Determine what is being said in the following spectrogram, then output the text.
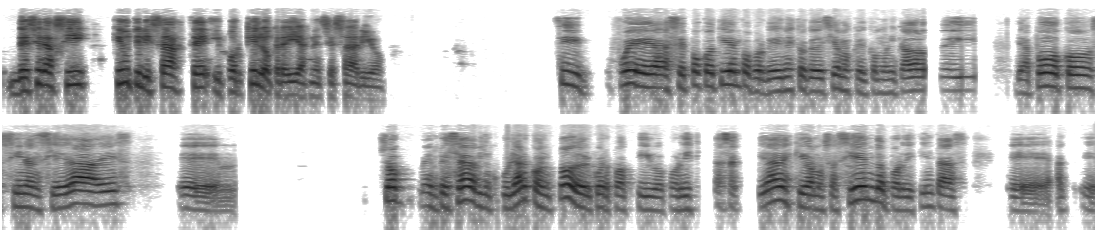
De ser así, ¿qué utilizaste y por qué lo creías necesario? Sí, fue hace poco tiempo, porque en esto que decíamos que el comunicador debe ir de a poco, sin ansiedades, eh, yo empecé a vincular con todo el cuerpo activo, por distintas actividades que íbamos haciendo, por distintas eh, eh,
